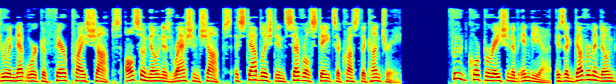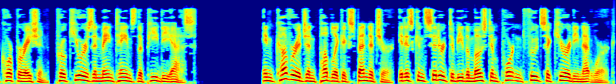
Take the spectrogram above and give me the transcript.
through a network of fair price shops also known as ration shops established in several states across the country. Food Corporation of India, is a government-owned corporation, procures and maintains the PDS. In coverage and public expenditure, it is considered to be the most important food security network.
